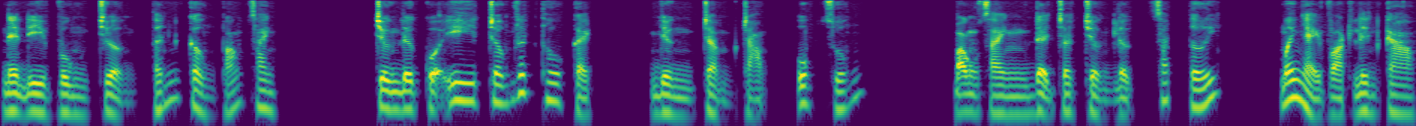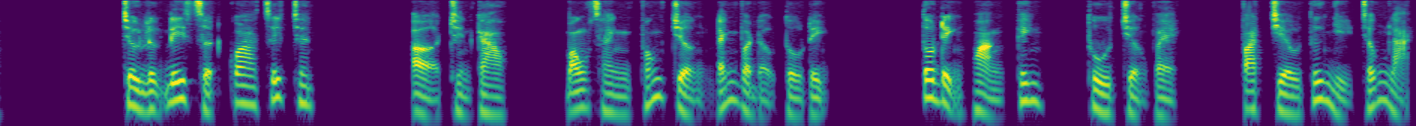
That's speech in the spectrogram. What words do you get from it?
nên y vùng trưởng tấn công bóng xanh. Trường lực của y trông rất thô kệch, nhưng trầm trọng úp xuống. Bóng xanh đợi cho trường lực sắp tới, mới nhảy vọt lên cao. Trường lực đi sượt qua dưới chân. Ở trên cao, bóng xanh phóng trường đánh vào đầu Tô Định. Tô Định hoàng kinh, thu trường về, phạt chiều tứ nhị chống lại.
